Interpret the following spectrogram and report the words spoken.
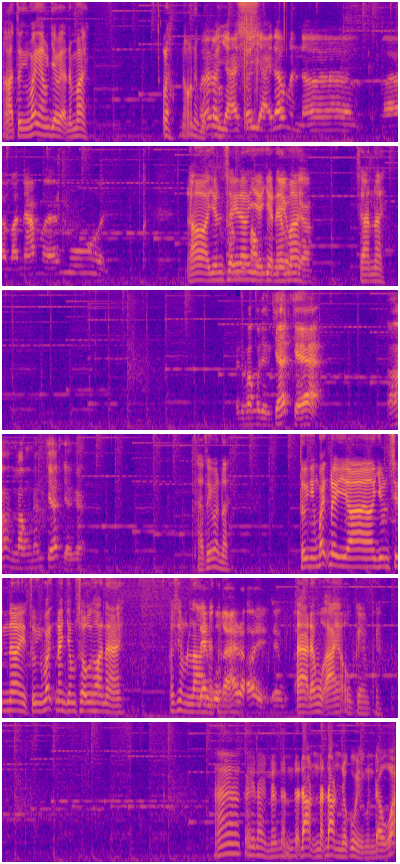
À tôi bắt em chơi vậy em ơi Đâu, nó này bực là dài tới dài đó mình ờ, là là năm mà em mua rồi. Đó Vinh Si đâu vậy? Giờ em ơi. Sao anh ơi? Anh không có chừng chết kìa. Đó long đánh chết vậy kìa. Thả tiếp anh ơi. Tôi những bắt đi uh, Yun Sin ơi. Tôi những bắt đang trong show thôi nè. Có xem live đang nè ải rồi đang À đã một ai ok ok. À cái này nó nó nó đâm nó đâm cho của mình đâu quá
